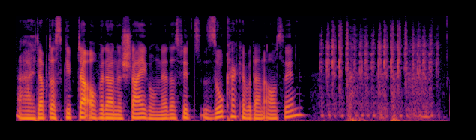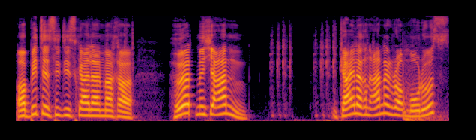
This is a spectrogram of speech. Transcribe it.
Ah, ich glaube, das gibt da auch wieder eine Steigung, ne? Das wird so kacke dann aussehen. Oh, bitte, City Skyline-Macher. Hört mich an. Geileren Underground-Modus.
